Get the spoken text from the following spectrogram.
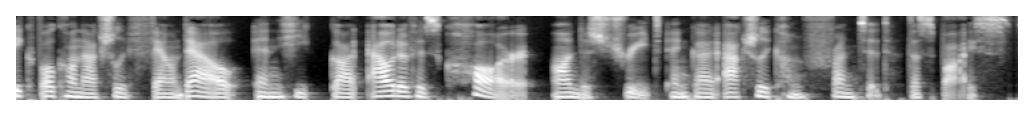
Iqbal Khan actually found out and he got out of his car on the street and got actually confronted the spies.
